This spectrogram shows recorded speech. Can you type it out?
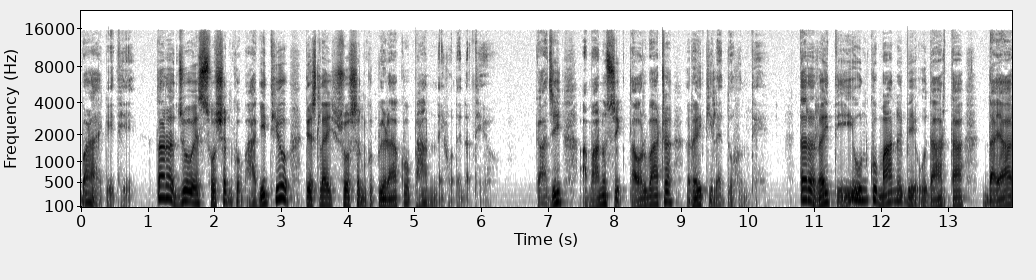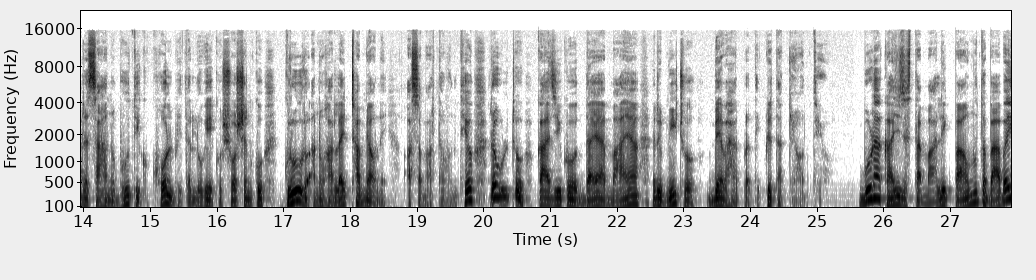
बढाएकै थिए। तर जो यस शोषणको भागी थियो त्यसलाई शोषणको पीडाको भान नै हुँदैन थियो। काजी अमानुषिक तौरबाट रैतीलाई दुहुन्थे। तर रैती उनको मानवीय उदारता दया र सहानुभूतिको खोलभित्र लुगेको शोषणको क्रूर अनुहारलाई ठम्ब्याउने असमर्थ हुन्थ्यो र उल्टो काजीको दया माया र मिठो व्यवहारप्रति कृतज्ञ हुन्थ्यो। बुढा काजी जस्ता मालिक पाउनु त बाबै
